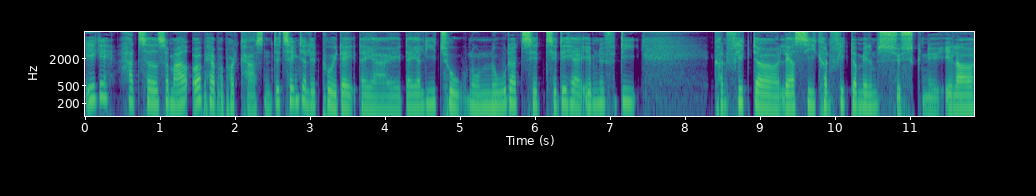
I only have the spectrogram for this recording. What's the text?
ikke har taget så meget op her på podcasten. Det tænkte jeg lidt på i dag, da jeg, øh, da jeg lige tog nogle noter til, til det her emne, fordi konflikter, lad os sige konflikter mellem søskende, eller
